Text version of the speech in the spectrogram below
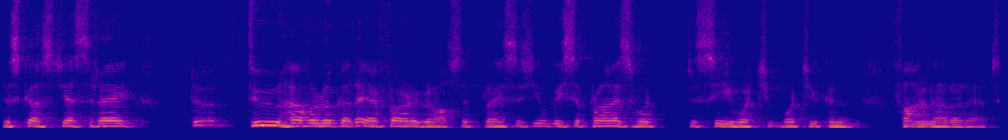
discussed yesterday, do, do, have a look at air photographs of places. You'll be surprised what to see what you, what you can find out of that.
